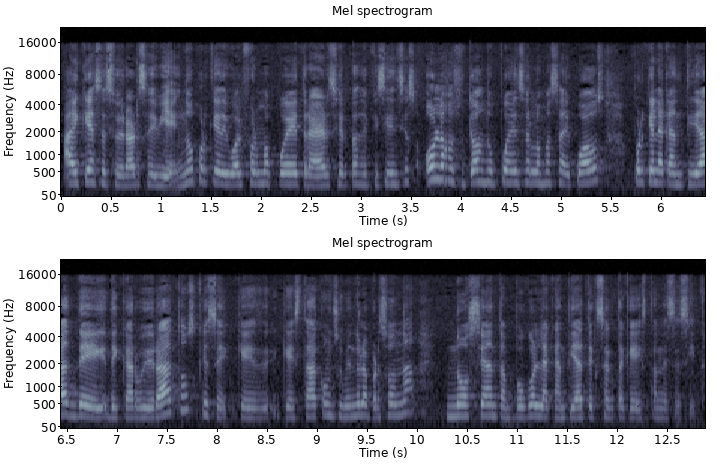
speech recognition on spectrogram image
hay que asesorarse bien, ¿no? Porque de igual forma puede traer ciertas deficiencias o los resultados no pueden ser los más adecuados porque la cantidad de, carbohidratos que, se, que, está consumiendo la persona no sean tampoco la cantidad exacta que ésta necesita.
